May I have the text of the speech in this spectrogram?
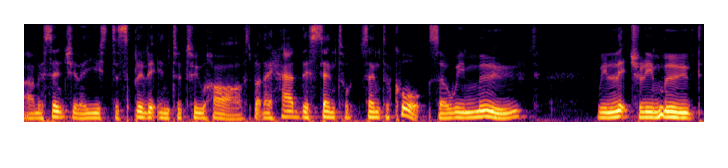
um, essentially they used to split it into two halves, but they had this centre centre court. So we moved, we literally moved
